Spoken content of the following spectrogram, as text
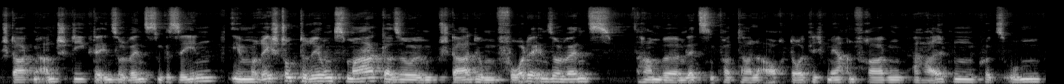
starken Anstieg der Insolvenzen gesehen. Im Restrukturierungsmarkt, also im Stadium vor der Insolvenz, haben wir im letzten Quartal auch deutlich mehr Anfragen erhalten. Kurzum,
